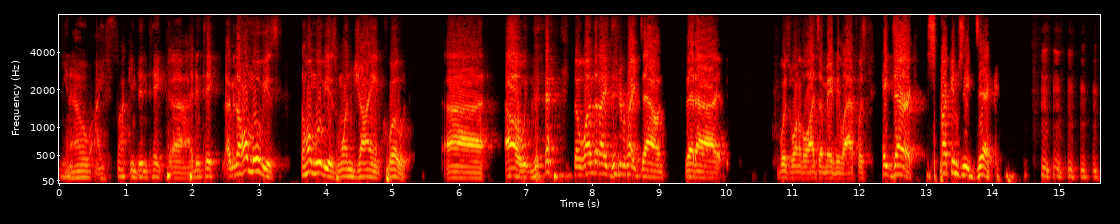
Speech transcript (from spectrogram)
you know, I fucking didn't take. Uh, I didn't take. I mean, the whole movie is the whole movie is one giant quote. Uh, oh, the one that I did write down that uh, was one of the lines that made me laugh was, "Hey, Derek, sprechen Sie dick."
